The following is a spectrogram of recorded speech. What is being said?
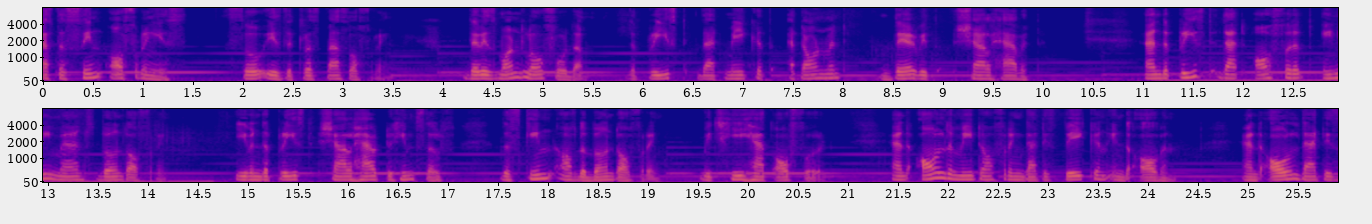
As the sin offering is, so is the trespass offering. There is one law for them the priest that maketh atonement therewith shall have it. And the priest that offereth any man's burnt offering, even the priest shall have to himself the skin of the burnt offering, which he hath offered, and all the meat offering that is baken in the oven, and all that is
